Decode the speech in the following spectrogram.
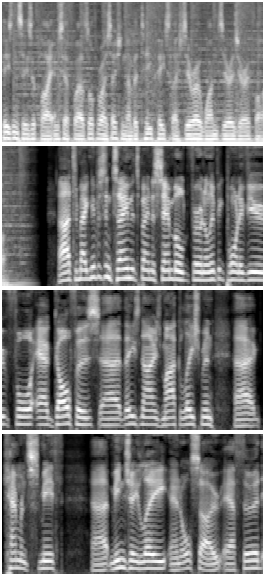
T's and C's apply. New South Wales authorisation number TP slash 01005. Uh, it's a magnificent team that's been assembled for an Olympic point of view for our golfers. Uh, these names Marc Leishman, uh, Cameron Smith, uh, Minjee Lee, and also our third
